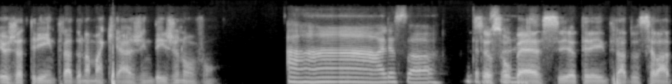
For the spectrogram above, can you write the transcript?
Eu já teria entrado na maquiagem desde novo. Ah, olha só, Se eu soubesse, eu teria entrado, sei lá,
